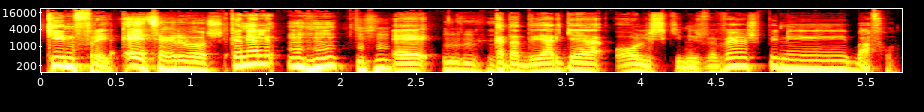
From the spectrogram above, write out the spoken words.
skin freak. έτσι ακριβώς. Κάνει άλλη. «Μμμ». Ε, κατά τη διάρκεια όλης της σκηνής βεβαίως πίνει μπάφο.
